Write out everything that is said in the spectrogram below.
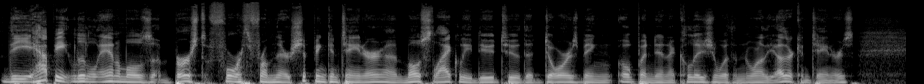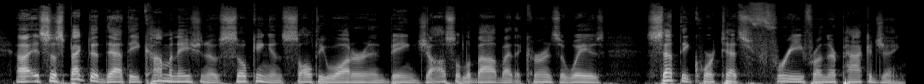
The happy little animals burst forth from their shipping container, uh, most likely due to the doors being opened in a collision with one of the other containers. Uh, it's suspected that the combination of soaking in salty water and being jostled about by the currents of waves set the quartets free from their packaging.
